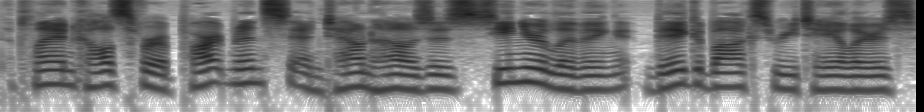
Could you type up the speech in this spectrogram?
The plan calls for apartments and townhouses, senior living, big box retailers,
